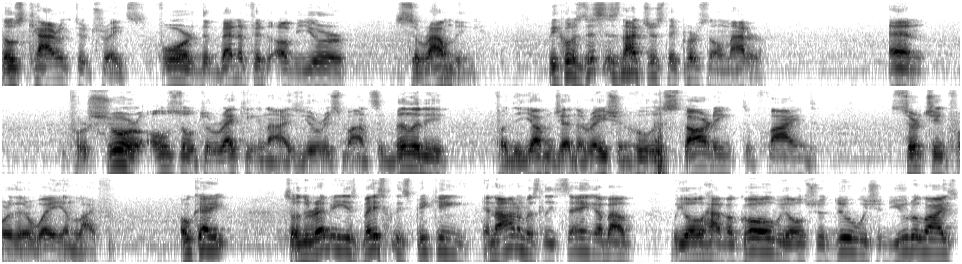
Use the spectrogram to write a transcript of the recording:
those character traits, for the benefit of your surrounding. Because this is not just a personal matter. And for sure also to recognize your responsibility for the young generation who is starting to find searching for their way in life. Okay, so the Rebbe is basically speaking anonymously, saying about we all have a goal, we all should do, we should utilize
